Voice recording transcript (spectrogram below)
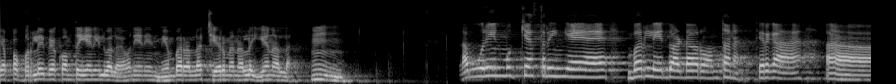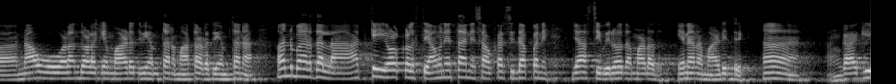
ಯಪ್ಪ ಬರಲೇಬೇಕು ಅಂತ ಏನಿಲ್ವಲ್ಲ, ಅವನೇನೇನು ಮೆಂಬರ್ ಅಲ್ಲ ಚೇರ್ಮನ್ ಅಲ್ಲ, ಏನಲ್ಲ. ಹ್ಮ್. ನಮ್ಮ ಊರಿನ ಮುಖ್ಯಸ್ಥರು ಹಿಂಗೆ ಬರ್ಲಿ ದೊಡ್ಡವರು ಅಂತಾನ. ತಿರ್ಗಾ ನಾವು ಒಳಂದೊಳಗೆ ಮಾಡಿದ್ವಿ ಅಂತಾನ, ಮಾತಾಡಿದ್ವಿ ಅಂತಾನ. ಅನ್ಬಾರ್ದಲ್ಲ ಅದಕ್ಕೆ ಹೇಳ್ ಅವನೇ ತಾನೇ ಸಾವುಕಾರ ಸಿದ್ದಪ್ಪನೇ. ಜಾಸ್ತಿ ವಿರೋಧ ಮಾಡೋದು. ಏನಾರ ಮಾಡಿದ್ರಿ? ಹಾ, ಹಂಗಾಗಿ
